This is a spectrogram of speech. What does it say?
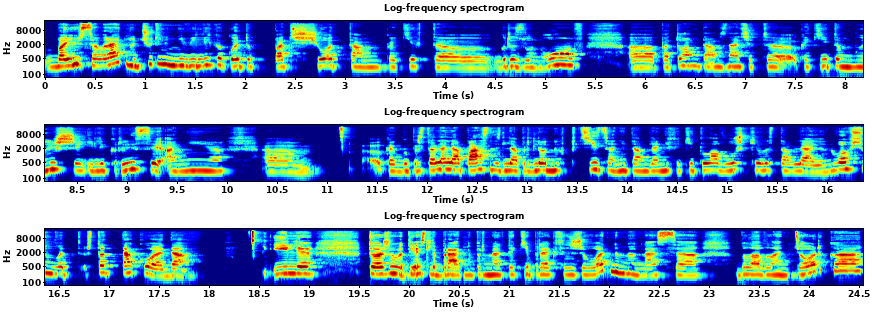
боюсь соврать, но чуть ли не вели какой-то подсчет там каких-то грызунов, а, потом там, значит, э, какие-то мыши или крысы, они эм, э, как бы представляли опасность для определенных птиц, они там для них какие-то ловушки выставляли. Ну, в общем, вот что-то такое, да. Или тоже вот если брать, например, такие проекты с животными, у нас а, была волонтерка,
